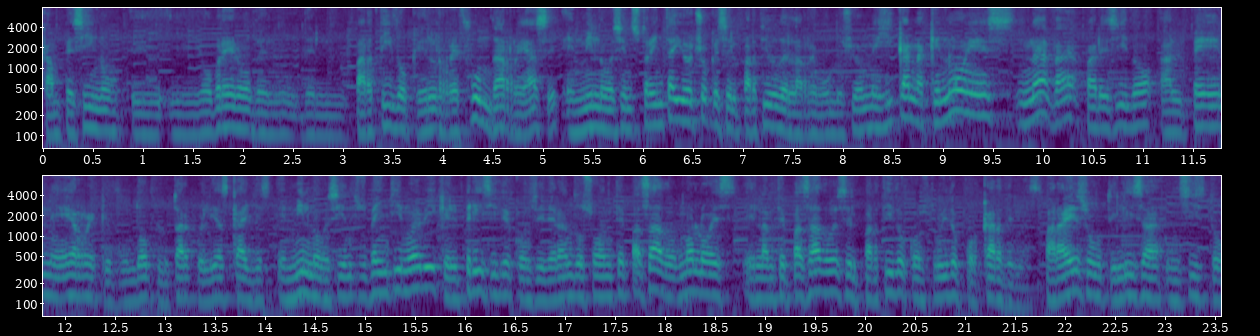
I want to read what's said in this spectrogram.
campesino y, obrero del, del, partido que él refunda, rehace, en 1938, que es el Partido de la Revolución Mexicana, que no es nada parecido al PNR que fundó Plutarco Elías Calles en 1929 y que el PRI sigue considerando su antepasado. No lo es. El antepasado es el partido construido por Cárdenas. Para eso utiliza, insisto,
